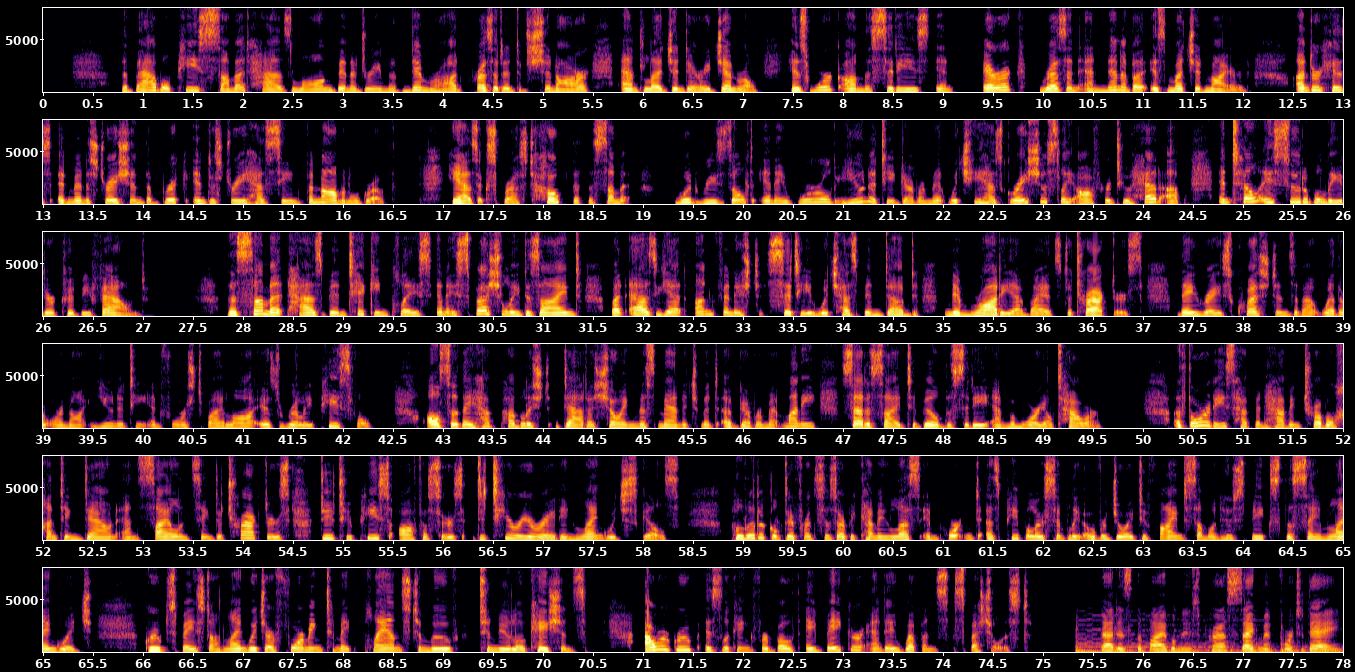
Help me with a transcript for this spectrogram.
The Babel Peace Summit has long been a dream of Nimrod, president of Shinar and legendary general. His work on the cities in Erech, Resen, and Nineveh is much admired. Under his administration, the brick industry has seen phenomenal growth. He has expressed hope that the summit would result in a world unity government, which he has graciously offered to head up until a suitable leader could be found. The summit has been taking place in a specially designed but as yet unfinished city, which has been dubbed Nimrodia by its detractors. They raise questions about whether or not unity enforced by law is really peaceful. Also, they have published data showing mismanagement of government money set aside to build the city and memorial tower. Authorities have been having trouble hunting down and silencing detractors due to peace officers' deteriorating language skills. Political differences are becoming less important as people are simply overjoyed to find someone who speaks the same language. Groups based on language are forming to make plans to move to new locations. Our group is looking for both a baker and a weapons specialist. That is the Bible News Press segment for today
